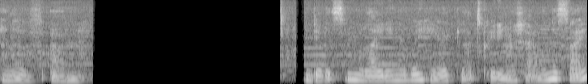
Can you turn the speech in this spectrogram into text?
kind of um, give it some lighting over here that's creating the shadow on this side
